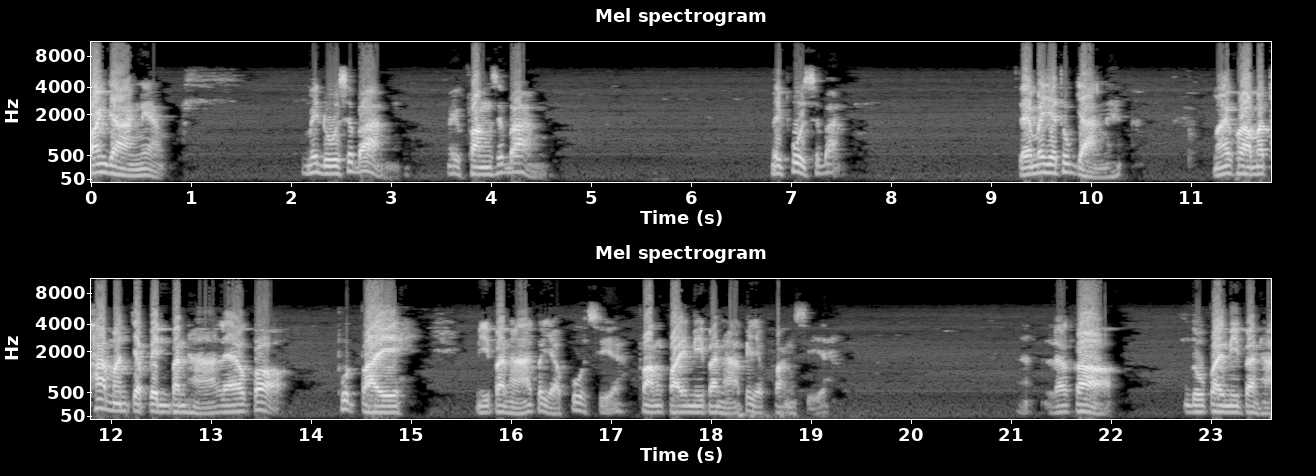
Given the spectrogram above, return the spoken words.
บางอย่างเนี่ย ไม่ดูซะบ้าง ไม่ฟังซะบ้าง ไม่พูดซะบ้าง แต่ไม่ใช่ทุกอย่างนะหมายความว่าถ้ามันจะเป็นปัญหาแล้วก็พูดไปมีปัญหาก็อย่าพูดเสีย ฟังไปมีปัญหาก็อย่าฟังเสีย แล้วก็ดูไปมีปัญหา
